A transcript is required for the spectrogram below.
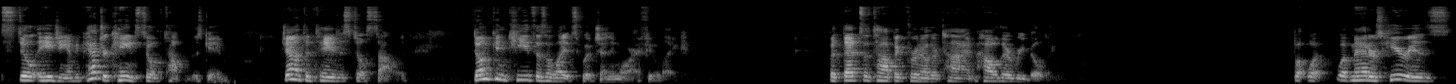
still aging. I mean, Patrick Kane's still at the top of his game. Jonathan Toews is still solid. Duncan Keith is a light switch anymore, I feel like. But that's a topic for another time, how they're rebuilding. But what, what matters here is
